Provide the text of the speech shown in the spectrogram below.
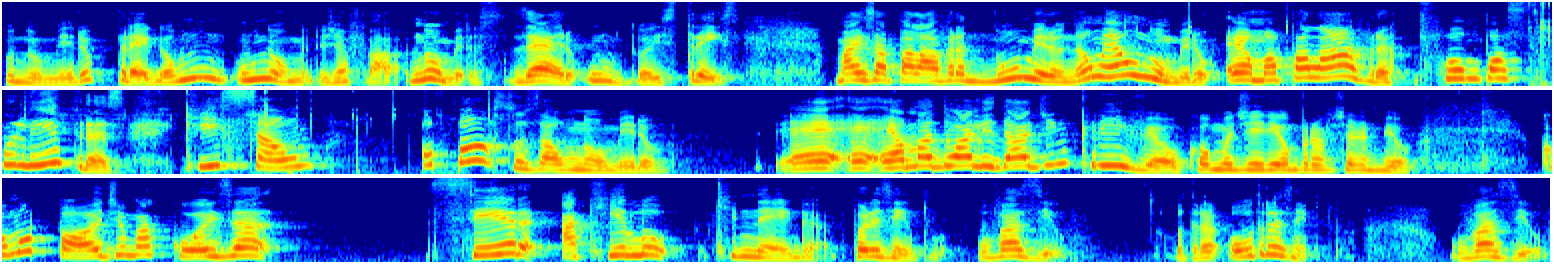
O número prega um, um número, já fala. Números, 0, 1, 2, 3. Mas a palavra número não é um número, é uma palavra composta por letras, que são opostos ao número. É, é, é uma dualidade incrível, como diria um professor meu. Como pode uma coisa ser aquilo que nega? Por exemplo, o vazio. Outra, outro exemplo, o vazio.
